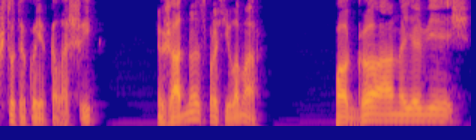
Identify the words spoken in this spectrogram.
что такое калаши? — жадно спросил Амар. поганая вещь,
